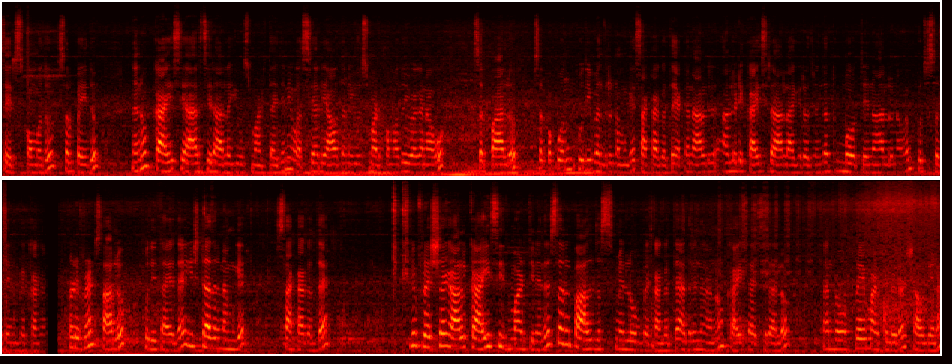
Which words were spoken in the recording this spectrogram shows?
ಸೇರಿಸ್ಕೊಬೋದು. ಸ್ವಲ್ಪ ಇದು, ನಾನು ಕಾಯಿಸಿ ಆರಿಸಿರೋ ಹಾಲು ಯೂಸ್ ಮಾಡ್ತಾ ಇದ್ದೀನಿ. ಹಸಿ ಹಾಲು ಯಾವುದನ್ನು ಯೂಸ್ ಮಾಡ್ಕೊಬೋದು. ಇವಾಗ ನಾವು ಸ್ವಲ್ಪ ಹಾಲು, ಸ್ವಲ್ಪ ಒಂದು ಕುದಿ ಬಂದರೂ ನಮಗೆ ಸಾಕಾಗುತ್ತೆ. ಯಾಕಂದರೆ ಆಲ್ರೆಡಿ ಆಲ್ರೆಡಿ ಕಾಯಿಸಿರೋ ಹಾಲು ಆಗಿರೋದ್ರಿಂದ ತುಂಬ ಹೊತ್ತೇನು ಹಾಲು ನಾವು ಕುದಿಸೋದೇನು ಬೇಕಾಗುತ್ತೆ ನೋಡಿ ಫ್ರೆಂಡ್ಸ್ ಹಾಲು ಕುದೀತಾ ಇದೆ. ಇಷ್ಟಾದರೆ ನಮಗೆ ಸಾಕಾಗುತ್ತೆ. ನೀವು ಫ್ರೆಶ್ಶಾಗಿ ಹಾಲು ಕಾಯಿಸಿ ಇದು ಮಾಡ್ತೀನಿ ಅಂದರೆ ಸ್ವಲ್ಪ ಹಾಲು ಸ್ಮೆಲ್ ಹೋಗಬೇಕಾಗುತ್ತೆ. ಅದರಿಂದ ನಾನು ಕಾಯಿಸಿ ಹಾಕ್ಸಿರೋ ಹಾಲು ನಾನು ಫ್ರೈ ಮಾಡ್ಕೊಂಡಿರೋ ಶಾವಿಗೆನ.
